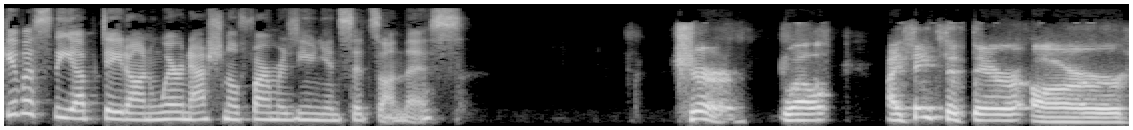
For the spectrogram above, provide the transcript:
give us the update on where National Farmers Union sits on this. Sure. Well, I think that there are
